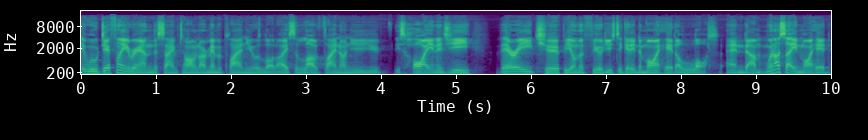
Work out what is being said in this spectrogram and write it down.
it will definitely around the same time, and I remember playing you a lot. I used to love playing on you. You this high energy, very chirpy on the field. used to get into my head a lot. And um, when I say in my head,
